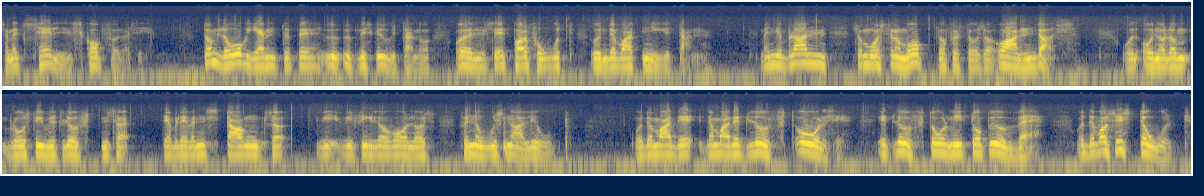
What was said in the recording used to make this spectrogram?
som ett sällskap för oss. De låg jämt uppe, upp med skutan och, och höll sig ett par fot under vattenytan. Men ibland så måste de upp då förstås och andas. Och, och när de blåste ut luften så det blev en stank så vi, vi fick lov att hålla oss för nosen allihop. Och de hade, de hade ett luftår, se. Ett luftår mitt uppe i huvudet. Och det var så stort.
